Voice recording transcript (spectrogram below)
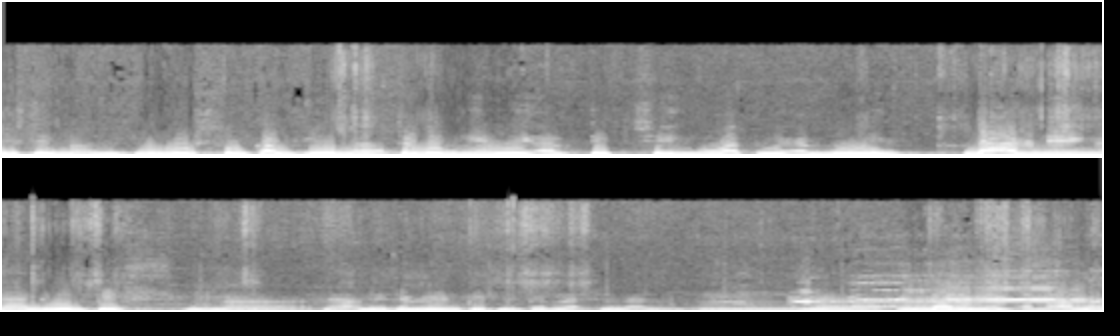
instead ng gusto kang imo, sabihin here we are teaching what we are doing. Daan na nga Greenpeace, mga naami sa Greenpeace International, na environment anamo.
